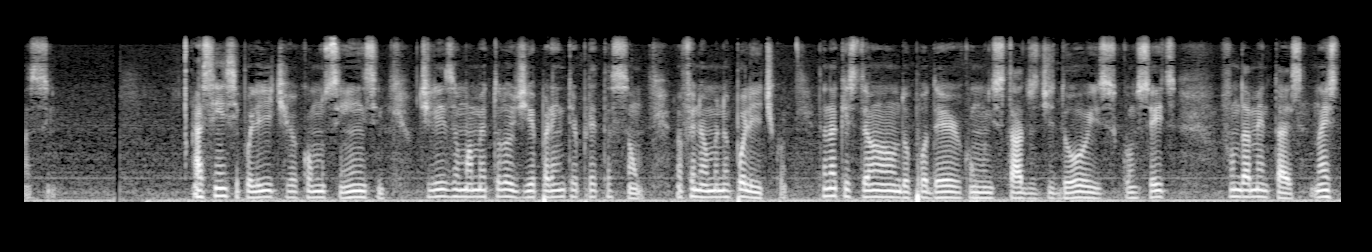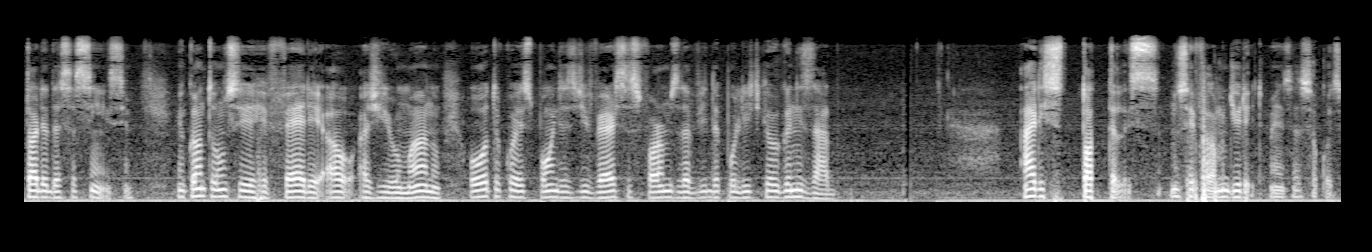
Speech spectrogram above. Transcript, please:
assim. A ciência política, como ciência, utiliza uma metodologia para a interpretação do fenômeno político, tendo a questão do poder como estados de dois conceitos fundamentais na história dessa ciência. Enquanto um se refere ao agir humano, o outro corresponde às diversas formas da vida política organizada. Aristóteles, não sei falar muito direito, mas é essa coisa.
